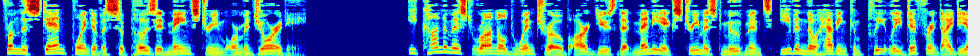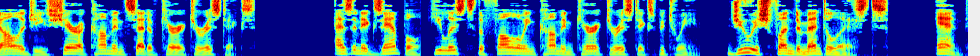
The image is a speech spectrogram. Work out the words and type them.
from the standpoint of a supposed mainstream or majority. Economist Ronald Wintrobe argues that many extremist movements, even though having completely different ideologies share a common set of characteristics. As an example, he lists the following common characteristics between Jewish fundamentalists, and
